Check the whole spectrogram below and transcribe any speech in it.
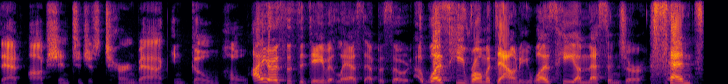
that option to just turn back and go home. I asked this to David last episode. Was he Roma Downey? Was he a messenger sent,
